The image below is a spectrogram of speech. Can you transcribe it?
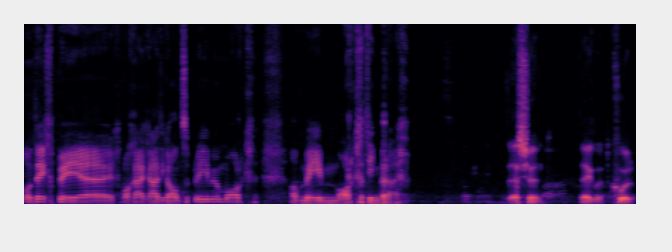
und ich, bin, äh, ich mache eigentlich auch die ganzen Premium-Marken, aber mehr im Marketingbereich. Sehr schön. Sehr gut, cool.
